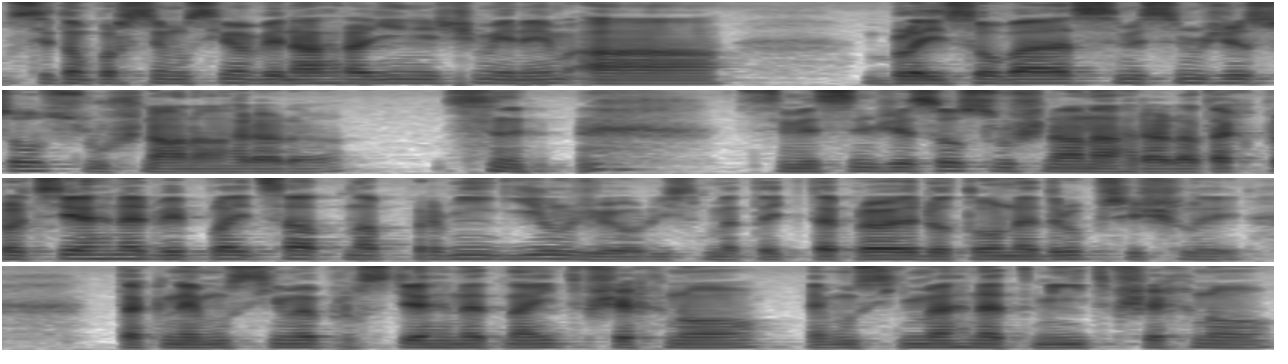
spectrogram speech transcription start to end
si to prostě musíme vynahradit něčím jiným a Blazeové si myslím, že jsou slušná náhrada. si myslím, že jsou slušná náhrada, tak proč je hned vyplejcat na první díl, že jo? Když jsme teď teprve do toho nedru přišli, tak nemusíme prostě hned najít všechno, nemusíme hned mít všechno.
